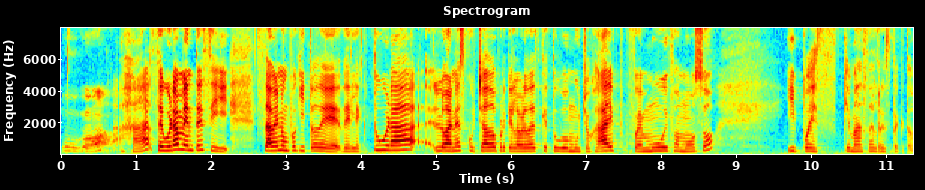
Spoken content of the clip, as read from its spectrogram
Hugo. Ajá, seguramente si saben un poquito de, de lectura, lo han escuchado porque la verdad es que tuvo mucho hype, fue muy famoso. Y pues, ¿qué más al respecto?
